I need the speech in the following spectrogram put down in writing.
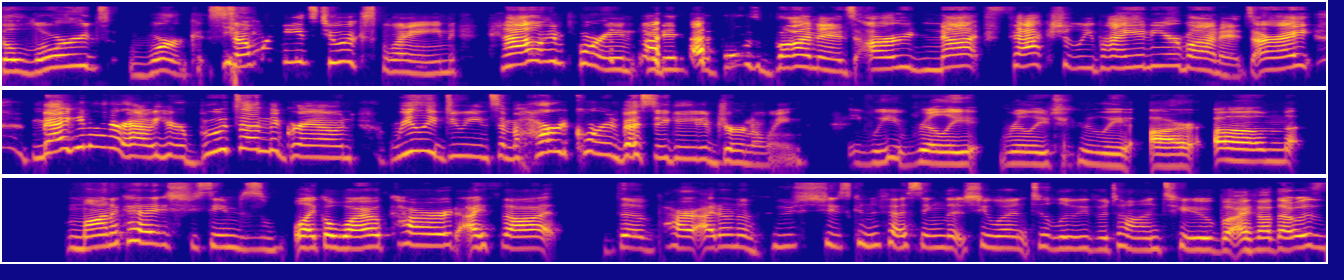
the Lord's work. Someone needs to explain how important it is that those bonnets are not factually pioneer bonnets. All right. Meg and I are out here, boots on the ground, really doing some hardcore investigative journaling. We really, really, truly are. Um, Monica, she seems like a wild card. I thought the part I don't know who she's confessing that she went to Louis Vuitton to, but I thought that was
